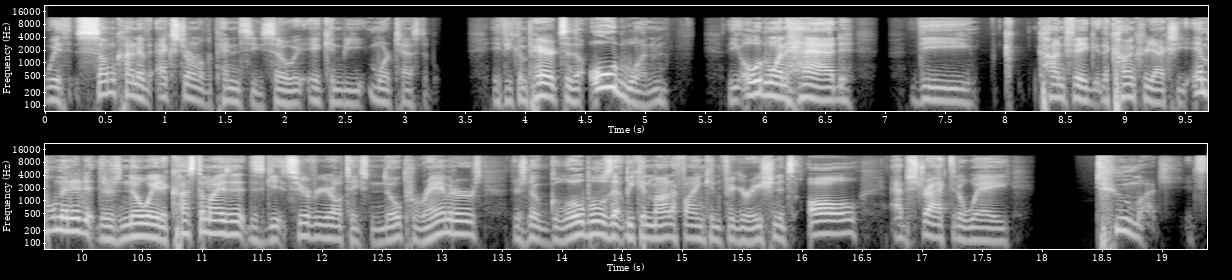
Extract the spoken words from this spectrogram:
with some kind of external dependency so it can be more testable. If you compare it to the old one, the old one had the config, the concrete actually implemented it. There's no way to customize it. This get server URL takes no parameters. There's no globals that we can modify in configuration. It's all abstracted away too much. It's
